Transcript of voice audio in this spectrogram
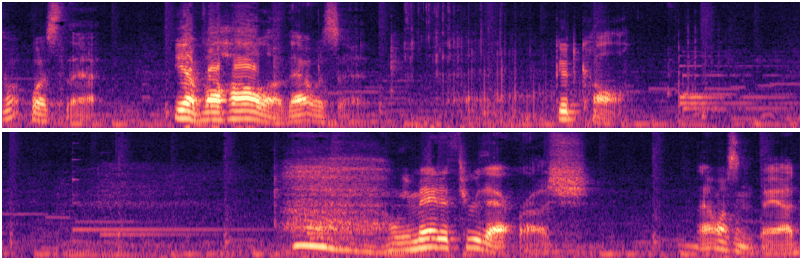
What was that? Yeah, Valhalla, that was it. Good call. we made it through that rush. That wasn't bad.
